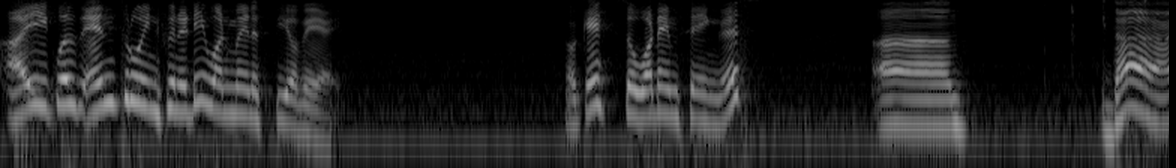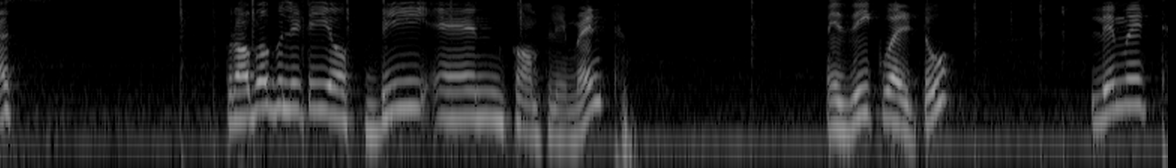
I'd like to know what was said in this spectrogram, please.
i equals n through infinity 1 minus p of a i. Okay. So, what I am saying is, uh, thus probability of B n complement is equal to limit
